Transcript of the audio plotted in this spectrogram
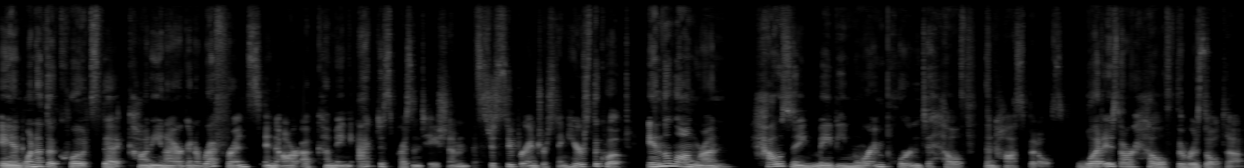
And one of the quotes that that Connie and I are going to reference in our upcoming ACDIS presentation. It's just super interesting. Here's the quote In the long run, housing may be more important to health than hospitals. What is our health the result of?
